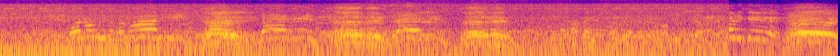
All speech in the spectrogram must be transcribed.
बोलोगी तो भगवान की जय जय भीम जय भीम जय भीम जय भीम भगवान की जय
